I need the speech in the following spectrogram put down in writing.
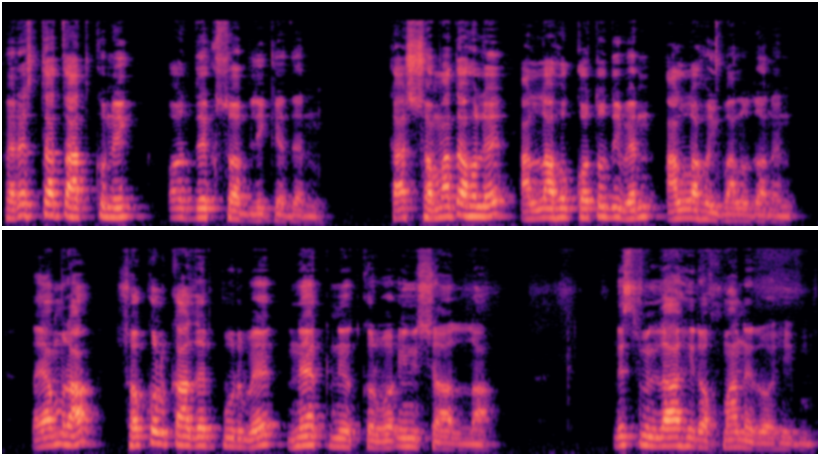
ফেরেস্তা তাৎক্ষণিক অর্ধেক সব লিখে দেন। কাজ সমাধা হলে আল্লাহ কত দিবেন, আল্লাহই ভালো জানেন। তাই আমরা সকল কাজের পূর্বে ন্যাক নিয়ত করব ইনশাআল্লাহ। বিসমিল্লাহ রহমানের রহিম।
